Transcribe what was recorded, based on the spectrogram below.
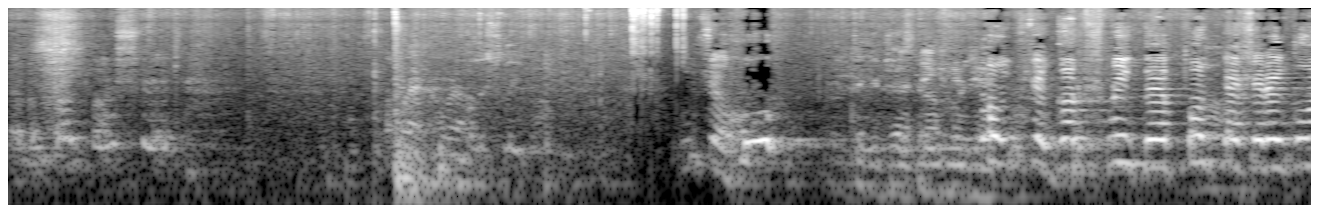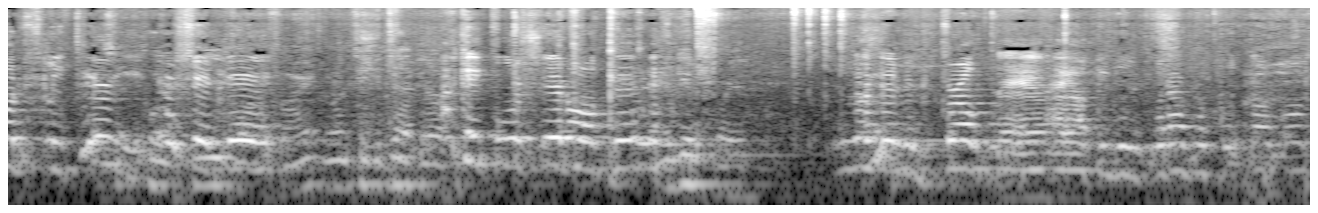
Y'all done broke my shit. You said who? that you're go to sleep, man. Fuck that shit. Ain't going to sleep, period. That shit, man. All right. I can't pull shit off, man. We'll get it for you. My head is broke, man. I have to do whatever the fuck I want.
